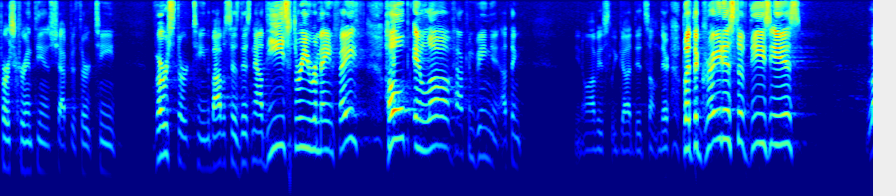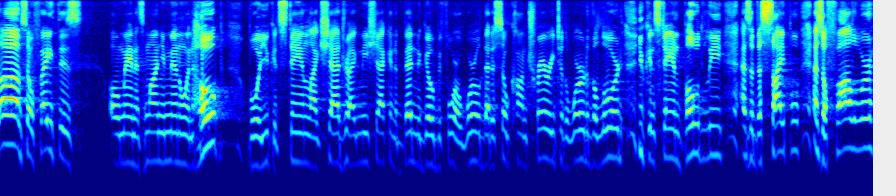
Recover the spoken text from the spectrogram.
1 Corinthians chapter 13. Verse 13, the Bible says this Now these three remain faith, hope, and love. How convenient. I think, you know, obviously God did something there. But the greatest of these is love. So faith is oh man, it's monumental. And hope, boy, you could stand like Shadrach, Meshach, and Abednego before a world that is so contrary to the word of the Lord. You can stand boldly as a disciple, as a follower,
